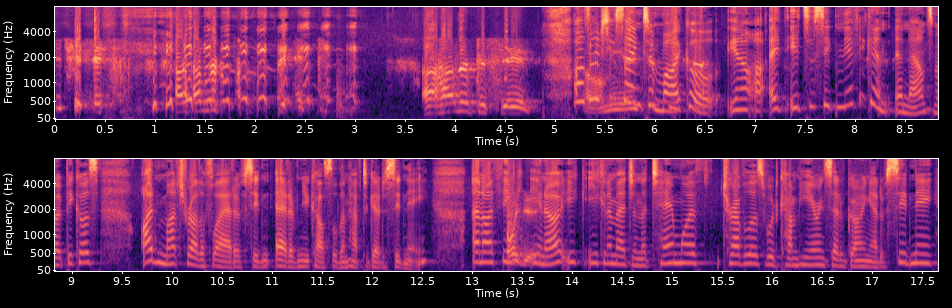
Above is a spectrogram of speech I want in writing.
A hundred percent. I was actually saying to Michael, you know, it, it's a significant announcement because I'd much rather fly out of Sydney, out of Newcastle than have to go to Sydney. And I think, oh, yeah. you know, you, you, can imagine the Tamworth travellers would come here instead of going out of Sydney.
